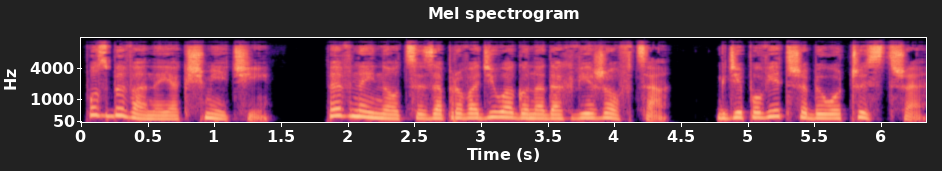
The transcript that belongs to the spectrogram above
pozbywane jak śmieci. Pewnej nocy zaprowadziła go na dach wieżowca, gdzie powietrze było czystsze,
